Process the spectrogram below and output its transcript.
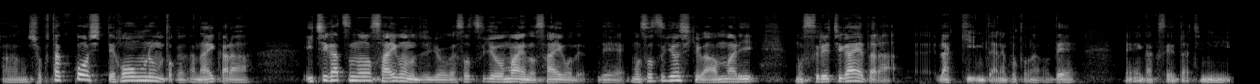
あの、食卓講師ってホームルームとかがないから、1月の最後の授業が卒業前の最後で、でもう卒業式はあんまりもうすれ違えたらラッキーみたいなことなので、え学生たちに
